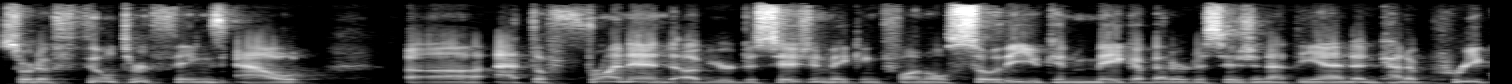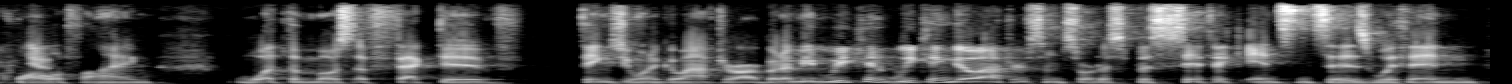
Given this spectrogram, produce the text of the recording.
sort of filter things out uh, at the front end of your decision making funnel so that you can make a better decision at the end and kind of pre-qualifying what the most effective things you want to go after are. But i mean we can we can go after some sort of specific instances within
